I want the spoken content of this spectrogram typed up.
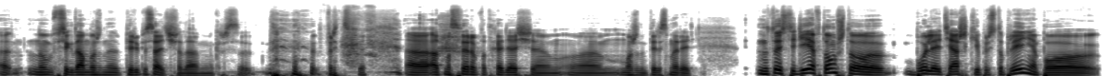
Э, ну, всегда можно переписать еще, да, мне кажется, в принципе. Э, атмосфера подходящая, э, можно пересмотреть. Ну, то есть идея в том, что более тяжкие преступления по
